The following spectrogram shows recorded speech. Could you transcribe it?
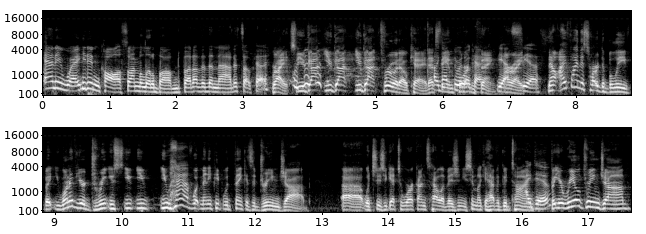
Anyway, he didn't call, so I'm a little bummed. But other than that, it's okay. Right. So you got you got you got through it okay. That's I the important okay. thing. Yes, All right. yes. Now I find this hard to believe, but you, one of your dream you, you you you have what many people would think is a dream job, uh, which is you get to work on television. You seem like you have a good time. I do. But your real dream job,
